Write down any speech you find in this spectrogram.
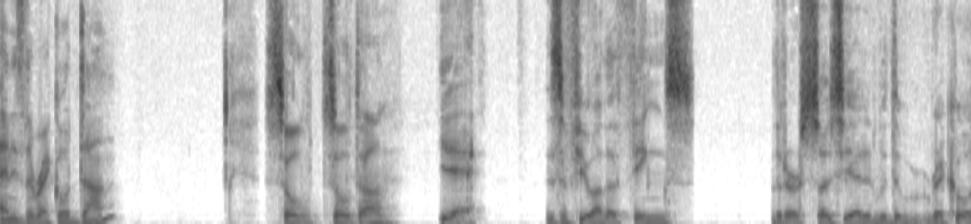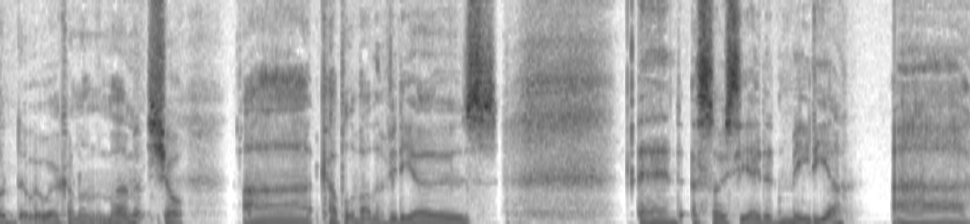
And is the record done? it's all it's all done. Yeah, there's a few other things that are associated with the record that we're working on at the moment. Sure. Uh, a couple of other videos and associated media. Uh,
